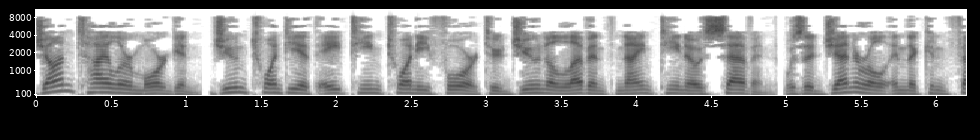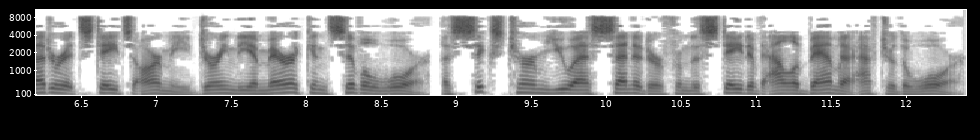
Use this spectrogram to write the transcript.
John Tyler Morgan June 20, 1824 to June 11, 1907 was a general in the Confederate States Army during the American Civil War, a six-term U.S. Senator from the state of Alabama after the war.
